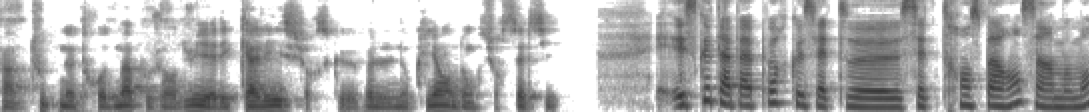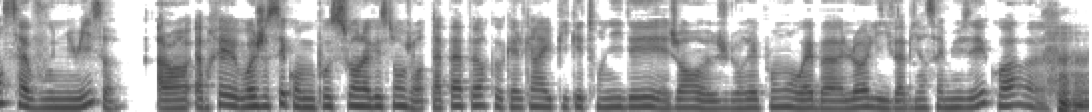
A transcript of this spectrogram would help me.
enfin, toute notre roadmap aujourd'hui, elle est calée sur ce que veulent nos clients, donc sur celle-ci. Est-ce que tu n'as pas peur que cette, euh, cette transparence, à un moment, ça vous nuise? Alors après, moi je sais qu'on me pose souvent la question, genre t'as pas peur que quelqu'un ait piqué ton idée et genre je lui réponds ouais bah lol il va bien s'amuser quoi, euh.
